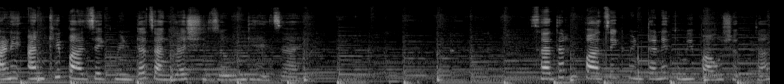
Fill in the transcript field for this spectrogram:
आणि आणखी पाच एक मिनटं चांगला शिजवून घ्यायचं आहे. साधारण पाच एक मिनिटाने तुम्ही पाहू शकता.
